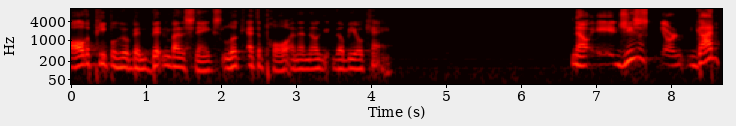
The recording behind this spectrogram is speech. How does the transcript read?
all the people who have been bitten by the snakes look at the pole, and then they'll, they'll be okay. Now, Jesus or God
